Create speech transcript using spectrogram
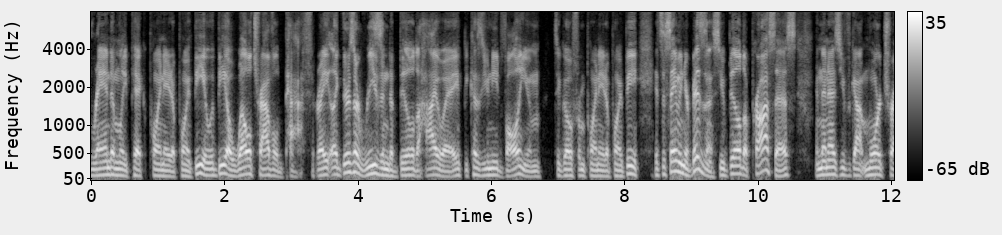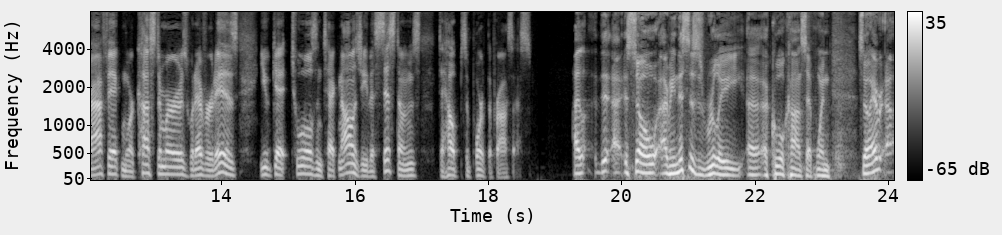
randomly pick point A to point B. It would be a well traveled path, right? Like there's a reason to build a highway because you need volume to go from point A to point B. It's the same in your business. You build a process, and then as you've got more traffic, more customers, whatever it is, you get tools and technology, the systems to help support the process. I, uh, so I mean, this is really a, a cool concept. When so every, uh,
